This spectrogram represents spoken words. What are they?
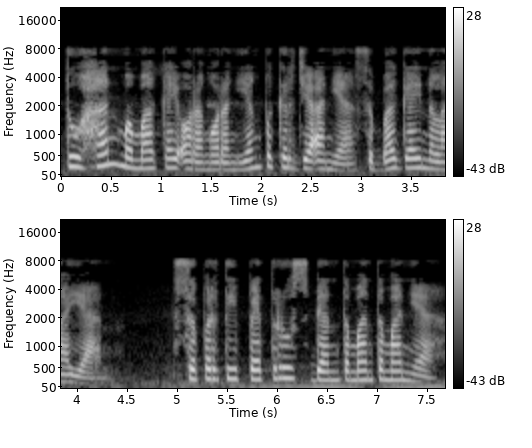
Tuhan memakai orang-orang yang pekerjaannya sebagai nelayan. Seperti Petrus dan teman-temannya,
